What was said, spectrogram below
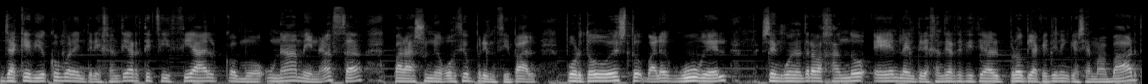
ya que vio como la inteligencia artificial como una amenaza para su negocio principal. Por todo esto, ¿vale? Google se encuentra trabajando en la inteligencia artificial propia que tienen que se llama BART,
